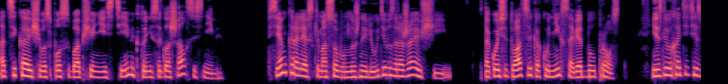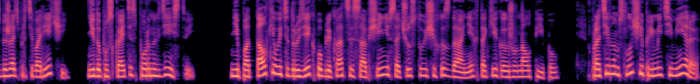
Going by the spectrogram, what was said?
отсекающего способа общения с теми, кто не соглашался с ними. Всем королевским особам нужны люди, возражающие им. В такой ситуации, как у них, совет был прост. Если вы хотите избежать противоречий, не допускайте спорных действий. Не подталкивайте друзей к публикации сообщений в сочувствующих изданиях, таких как журнал People. В противном случае примите меры,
